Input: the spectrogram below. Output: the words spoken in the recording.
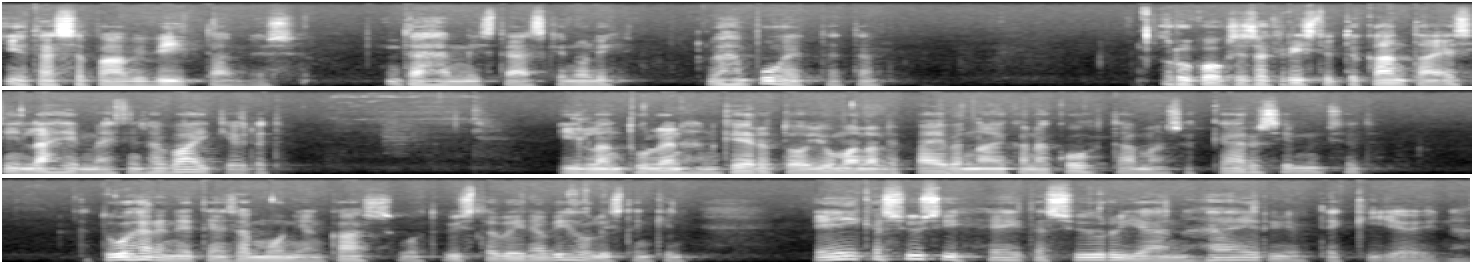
Ja tässä Paavi viittaa myös tähän, mistä äsken oli vähän puhetta, että rukouksessa kristitty kantaa esiin lähimmäistensä vaikeudet. Illan tulen hän kertoo Jumalalle päivän aikana kohtaamansa kärsimykset ja tuo hänen eteensä monien kasvot, ystävien ja vihollistenkin, eikä sysi heitä syrjään häiriötekijöinä.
